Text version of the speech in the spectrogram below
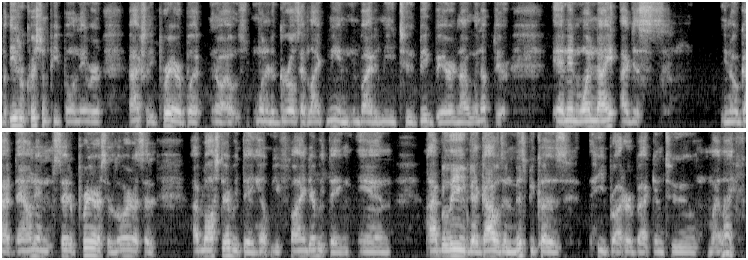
but these were Christian people, and they were actually prayer. But you know, I was one of the girls had liked me and invited me to Big Bear, and I went up there. And then one night, I just, you know, got down and said a prayer. I said, Lord, I said, I've lost everything. Help me find everything. And I believe that God was in the midst because He brought her back into my life.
